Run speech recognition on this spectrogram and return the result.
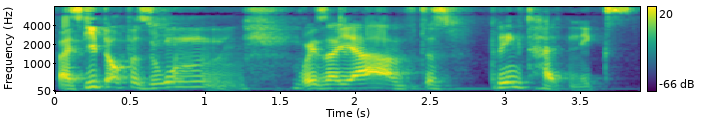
Weil es gibt auch Personen, wo ich sage, ja, das bringt halt nichts.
